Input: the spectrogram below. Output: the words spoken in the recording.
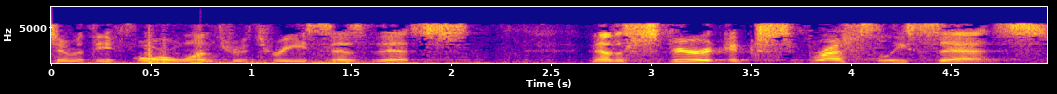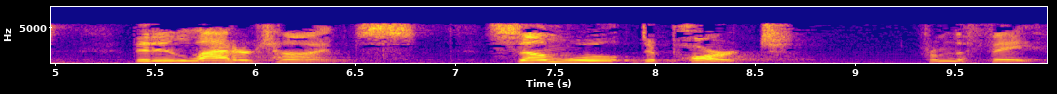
Timothy 4 1 through 3. He says this Now the Spirit expressly says that in latter times some will depart from the faith,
